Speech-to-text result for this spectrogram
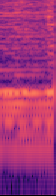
you.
